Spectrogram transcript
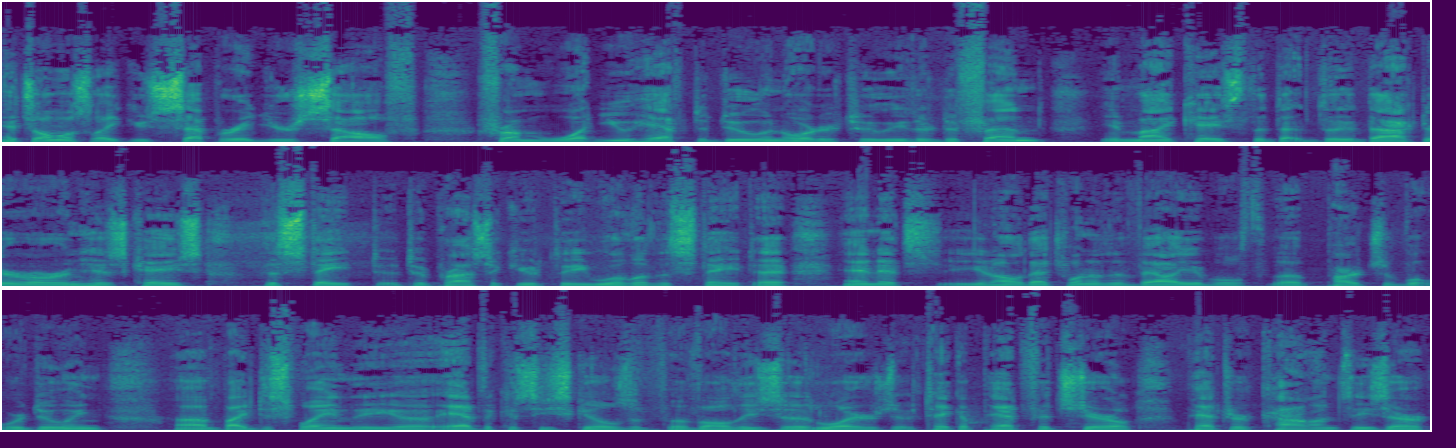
it's almost like you separate yourself from what you have to do in order to either defend, in my case, the the doctor, or in his case, the state to, to prosecute the will of the state. Uh, and it's you know that's one of the valuable uh, parts of what we're doing uh, by displaying the uh, advocacy skills of, of all these uh, lawyers. Take a Pat Fitzgerald, Patrick Collins. These are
